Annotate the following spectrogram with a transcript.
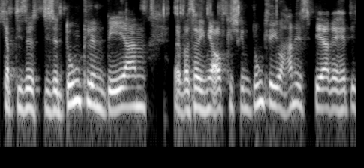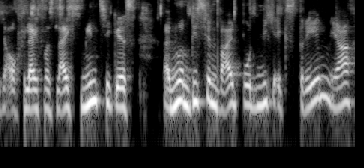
Ich habe diese, diese dunklen Beeren, äh, was habe ich mir aufgeschrieben? Dunkle Johannisbeere hätte ich auch vielleicht was leicht Minziges, nur ein bisschen Waldboden, nicht extrem. Ja,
